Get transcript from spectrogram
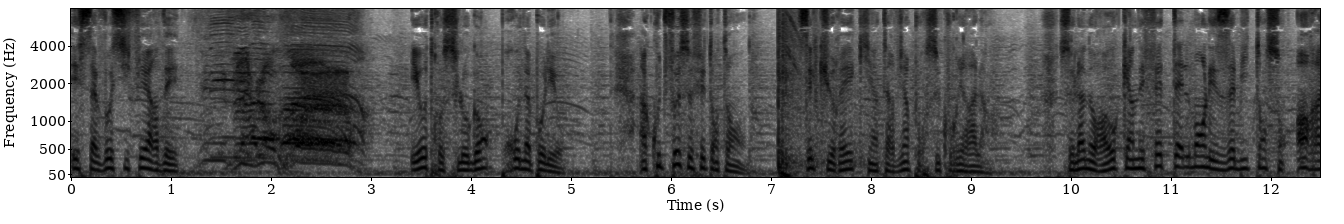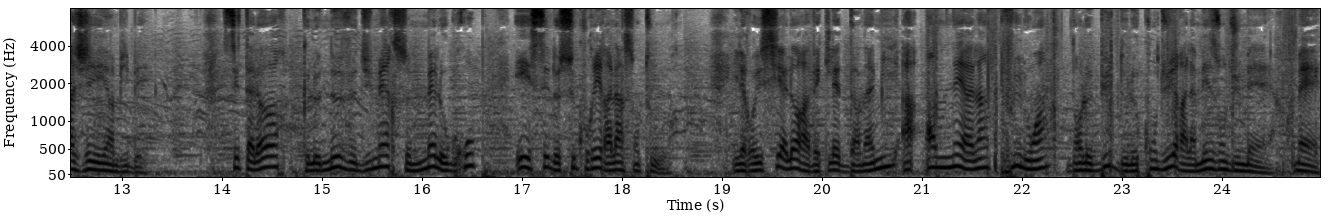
et ça vocifère des et autres slogans pro-Napoléon. Un coup de feu se fait entendre. C'est le curé qui intervient pour secourir Alain. Cela n'aura aucun effet tellement les habitants sont enragés et imbibés. C'est alors que le neveu du maire se mêle au groupe et essaie de secourir Alain à son tour. Il réussit alors avec l'aide d'un ami à emmener Alain plus loin dans le but de le conduire à la maison du maire. Mais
